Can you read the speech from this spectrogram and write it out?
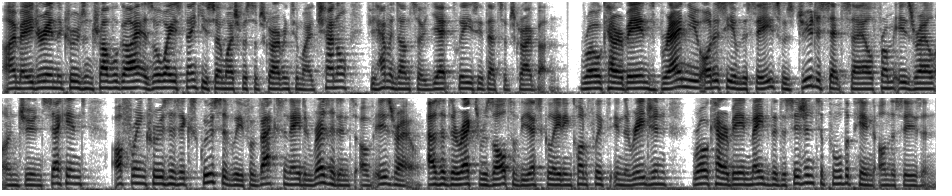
I'm Adrian, the Cruise and Travel Guy. As always, thank you so much for subscribing to my channel. If you haven't done so yet, please hit that subscribe button. Royal Caribbean's brand new Odyssey of the Seas was due to set sail from Israel on June 2nd, offering cruises exclusively for vaccinated residents of Israel. As a direct result of the escalating conflict in the region, Royal Caribbean made the decision to pull the pin on the season.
